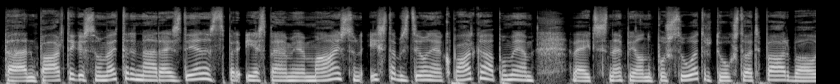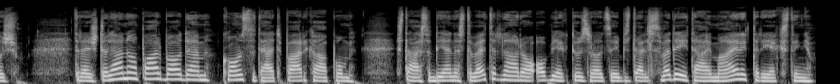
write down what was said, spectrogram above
Pērn pārtikas un veterinārais dienests par iespējamiem mājas un istabas dzīvnieku pārkāpumiem veicis nepilnu pusotru tūkstoti pārbaužu. Trešdaļā no pārbaudēm konstatēti pārkāpumi, stāsta dienesta veterināro objektu uzraudzības daļas vadītāja Mairita Riekstiņa.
